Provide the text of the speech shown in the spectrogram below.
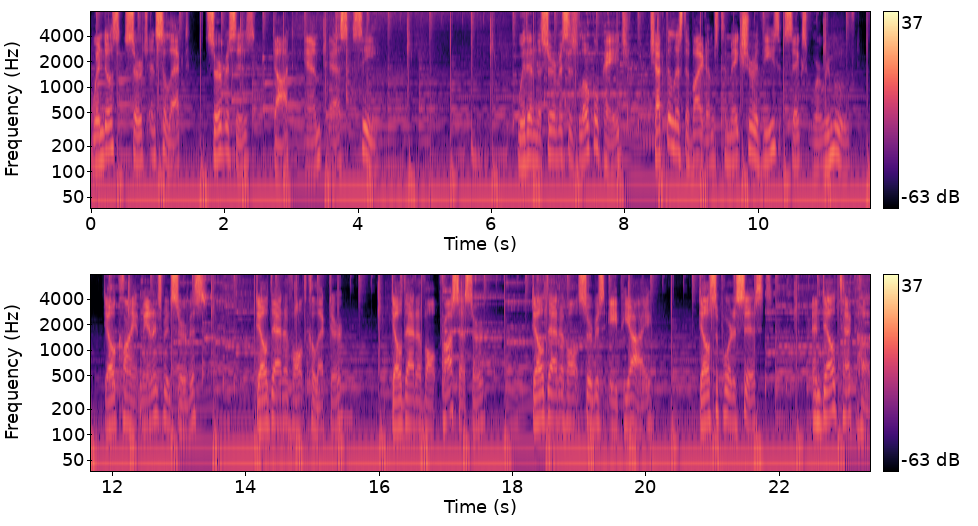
Windows search and select services.msc. Within the Services local page, check the list of items to make sure these six were removed. Dell Client Management Service, Dell Data Vault Collector, Dell Data Vault Processor, Dell Data Vault Service API, Dell Support Assist, and Dell Tech Hub.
